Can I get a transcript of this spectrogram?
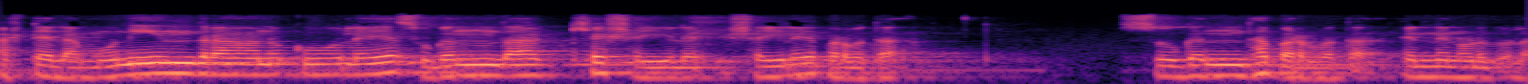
ಅಷ್ಟೇ ಅಲ್ಲ, ಮುನೀಂದ್ರಾನುಕೂಲೆ ಸುಗಂಧಾಖ್ಯ ಶೈಲೆ ಶೈಲೆ ಪರ್ವತ. ಸುಗಂಧ ಪರ್ವತ. ಎನ್ನೆ ನೋಡಿದ್ವಲ್ಲ?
